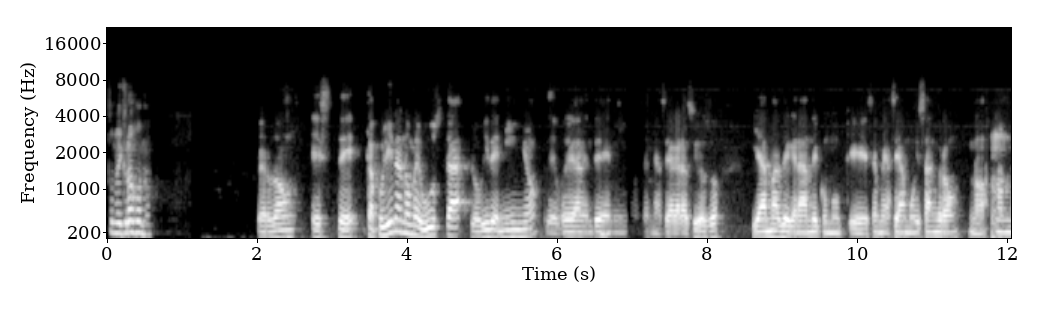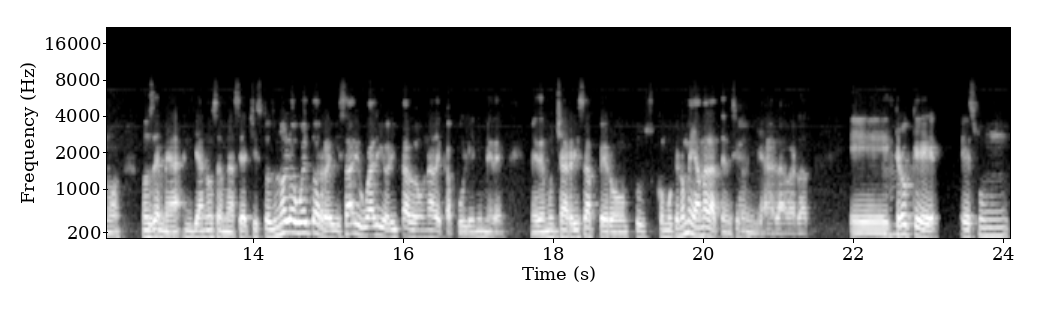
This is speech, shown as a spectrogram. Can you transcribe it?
tu micrófono. Perdón. Este, Capulina no me gusta, lo vi de niño, de, obviamente de niño se me hacía gracioso, ya más de grande como que se me hacía muy sangrón, no, no, no, no se me, ya no se me hacía chistoso. No lo he vuelto a revisar igual y ahorita veo una de Capulina y me dé me de mucha risa, pero pues como que no me llama la atención ya, la verdad. Eh, creo que es un,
